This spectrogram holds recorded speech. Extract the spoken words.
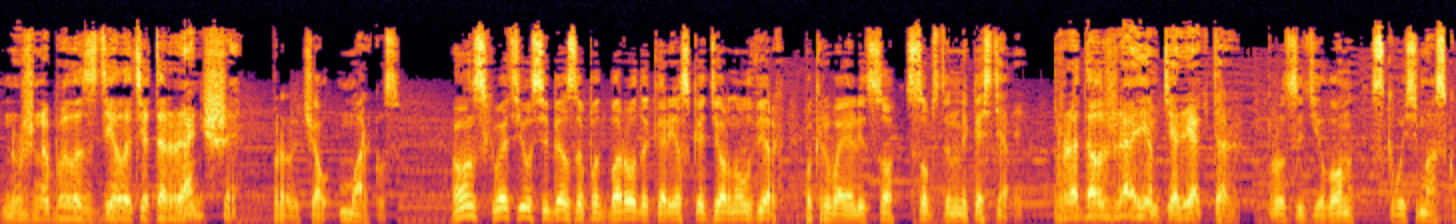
«Нужно было сделать это раньше», — прорычал Маркус. Он схватил себя за подбородок и резко дернул вверх, покрывая лицо собственными костями. «Продолжаем, директор!» процедил он сквозь маску.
